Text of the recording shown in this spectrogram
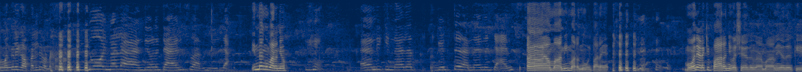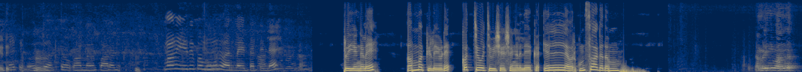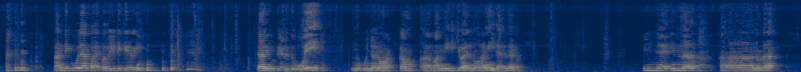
അമ്മക്കളി കപ്പലിന്റെ ഇന്നലെ ആന്റിയോട് താങ്ക്സ് പറഞ്ഞില്ല. ഇന്നങ്ങ് പറഞ്ഞോ. ആന്റിക്ക് ഇന്നലെ ഗിഫ്റ്റ് തന്നതിന് താങ്ക്സ് ആ മാമി മറന്നുപോയി പറയാൻ. മോൻ ഇടയ്ക്ക് പറഞ്ഞു പക്ഷെ അത് ആ മാമി അത് കേട്ടി. പറഞ്ഞു. മാമി ഇതിപ്പോ മൂന്ന് പേരിലെ ഇട്ടിട്ടില്ലേ? പ്രിയങ്ങളെ അമ്മ കിളിയുടെ കൊച്ചു കൊച്ചു വിശേഷങ്ങളിലേക്ക് എല്ലാവർക്കും സ്വാഗതം. നമ്മളിനി വന്ന് അന്തിക്കൂര പോയപ്പോ വീട്ടിൽ കയറി ഞാൻ കുട്ടിയുടെ അടുത്ത് പോയി. ഇന്ന് കുഞ്ഞോൻ ഉറക്കം വന്നിരിക്കുമായിരുന്നു ഉറങ്ങിയില്ലായിരുന്നു കേട്ടോ. പിന്നെ ഇന്ന് നമ്മുടെ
